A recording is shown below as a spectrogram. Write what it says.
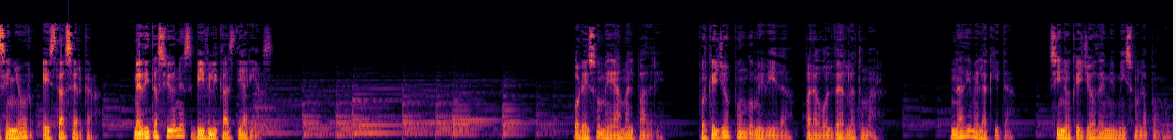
Señor está cerca. Meditaciones bíblicas diarias. Por eso me ama el Padre, porque yo pongo mi vida para volverla a tomar. Nadie me la quita, sino que yo de mí mismo la pongo.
